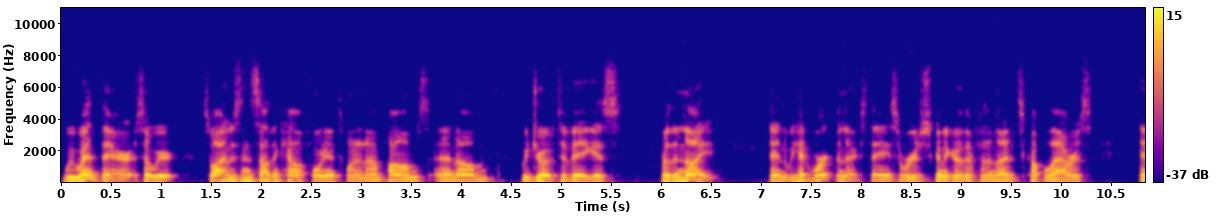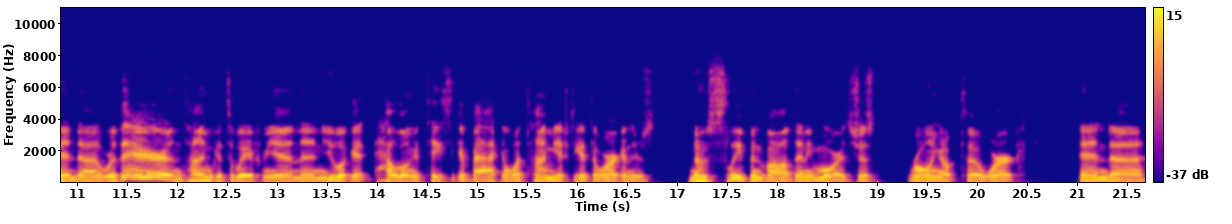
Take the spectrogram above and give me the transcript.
we went there. So we're so I was in Southern California, 29 Palms, and um, we drove to Vegas for the night, and we had work the next day. So we're just gonna go there for the night. It's a couple hours, and uh, we're there, and time gets away from you, and then you look at how long it takes to get back and what time you have to get to work, and there's no sleep involved anymore. It's just rolling up to work, and uh,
